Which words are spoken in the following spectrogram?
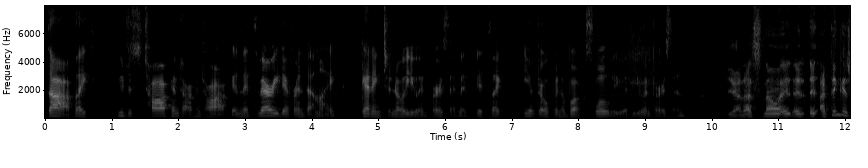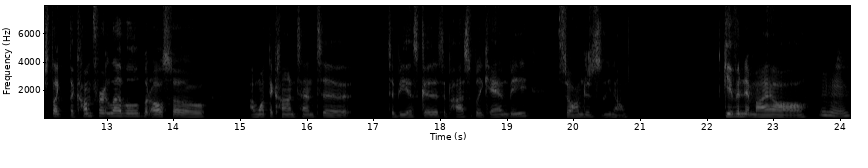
stop. Like you just talk and talk and talk and it's very different than like getting to know you in person. It, it's like you have to open a book slowly with you in person. Yeah, that's no. It, it, it, I think it's like the comfort level, but also I want the content to to be as good as it possibly can be. So I'm just you know giving it my all. Mhm.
